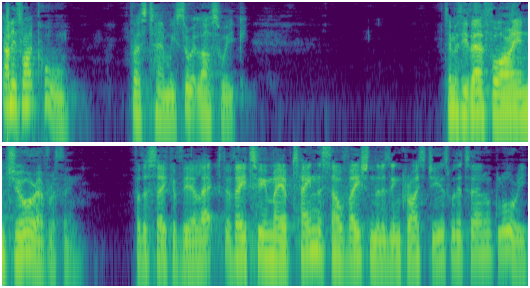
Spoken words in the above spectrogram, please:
And it's like Paul, verse 10, we saw it last week. Timothy, therefore, I endure everything for the sake of the elect, that they too may obtain the salvation that is in Christ Jesus with eternal glory.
